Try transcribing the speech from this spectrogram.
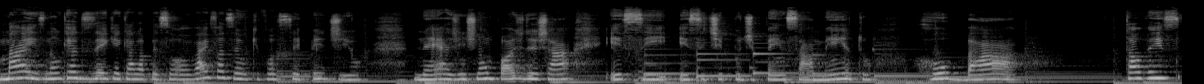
mas não quer dizer que aquela pessoa vai fazer o que você pediu, né? A gente não pode deixar esse esse tipo de pensamento roubar talvez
